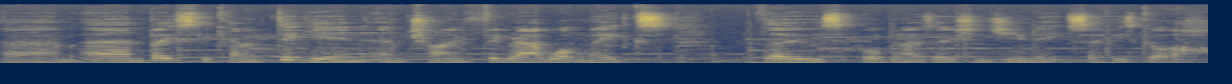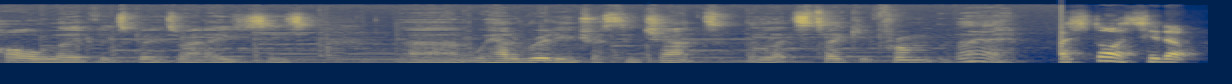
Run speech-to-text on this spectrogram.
um, and basically kind of dig in and try and figure out what makes those organisations unique. So he's got a whole load of experience around agencies. Um, we had a really interesting chat. Let's take it from there. I started up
